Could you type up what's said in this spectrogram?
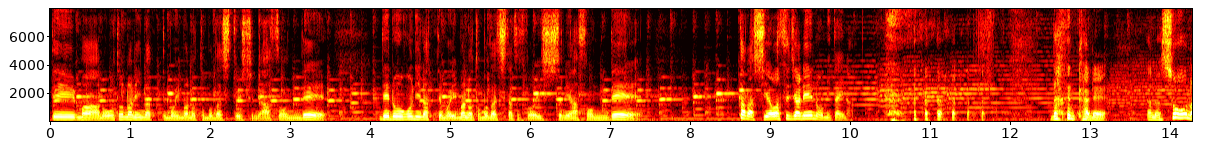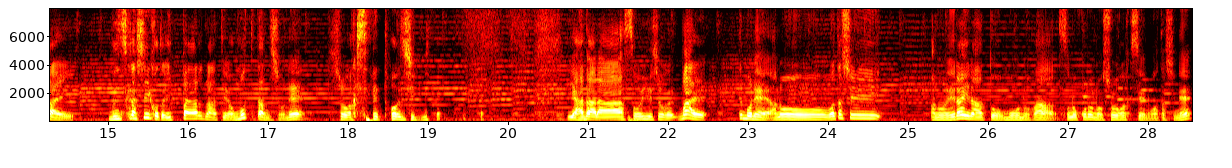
で、まあ、あの、大人になっても今の友達と一緒に遊んで、で、老後になっても今の友達たちと一緒に遊んで、ただ幸せじゃねえのみたいな。なんかね、あの将来難しいこといっぱいあるなって思ってたんでしょうね。小学生当時に やだなそういう小学まあでもねあのー、私あの偉いなと思うのがその頃の小学生の私ね。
